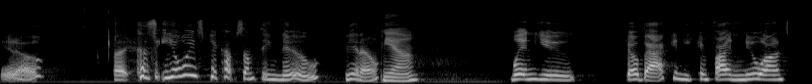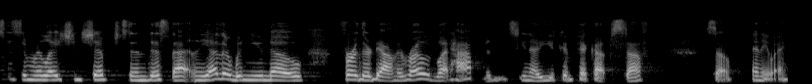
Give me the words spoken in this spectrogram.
You know, but because you always pick up something new. You know, Yeah. when you go back and you can find nuances and relationships and this, that, and the other when you know further down the road what happens. You know, you can pick up stuff. So anyway,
